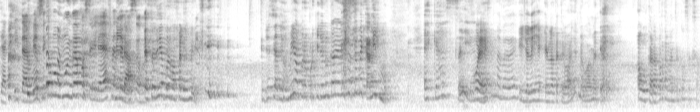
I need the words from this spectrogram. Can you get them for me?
y abrió así como un mundo de posibilidades frente Mira, a tus ojos. ese día fue más feliz de mi vida. Y yo decía, Dios mío, pero porque yo nunca había visto este mecanismo. Es que así. fue. Y yo le dije, en lo que te vayas me voy a meter a buscar apartamento en Concepción.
